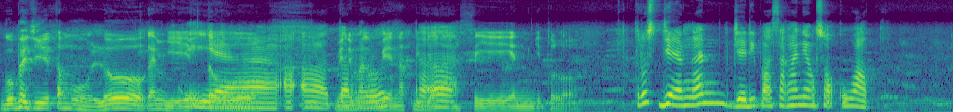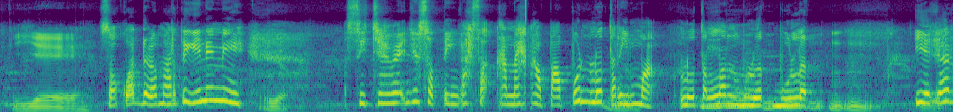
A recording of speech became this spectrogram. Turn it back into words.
gue baju hitam mulu kan gitu. iya uh, uh, Minimal terus, lebih enak uh, uh. dijelasin gitu loh. terus jangan jadi pasangan yang sok kuat Iya. sok kuat dalam arti gini nih Iya. Si ceweknya setingkah seaneh apa pun lu terima lu telan bulat-bulat Mm-mm. iya Iya, kan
